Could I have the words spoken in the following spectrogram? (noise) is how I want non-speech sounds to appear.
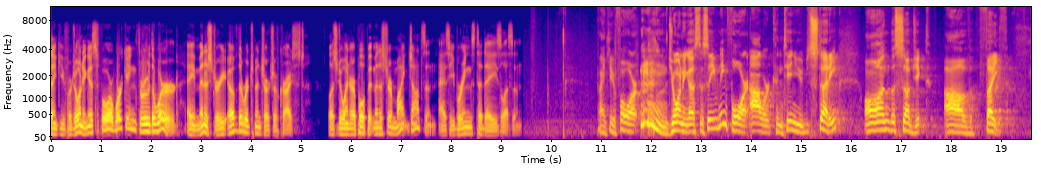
Thank you for joining us for Working Through the Word, a ministry of the Richmond Church of Christ. Let's join our pulpit minister, Mike Johnson, as he brings today's lesson. Thank you for (clears throat) joining us this evening for our continued study on the subject of faith.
